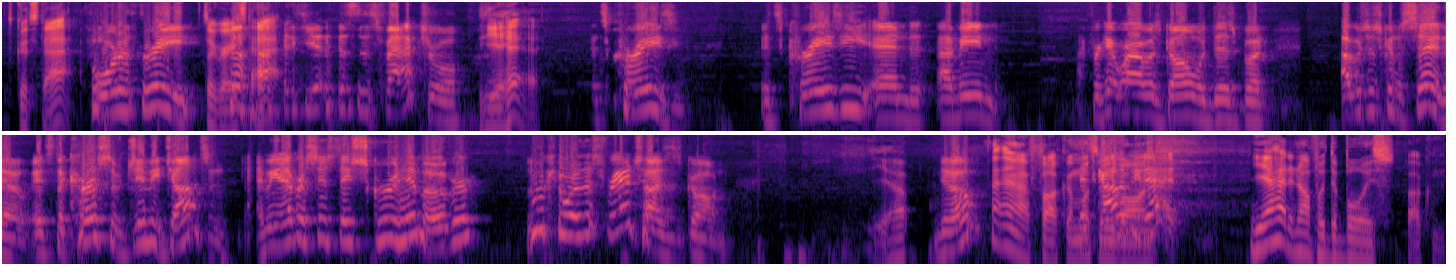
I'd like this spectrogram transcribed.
it's a good stat. Four to three. It's a great stat. yeah, this is factual. Yeah, It's crazy. It's crazy, and I mean, I forget where I was going with this, but I was just gonna say though, it's the curse of Jimmy Johnson. I mean, ever since they screwed him over, look at where this franchise has gone. Yep. You know, ah, fuck him. Let's move gotta be on. that. Yeah, I had enough with the boys. Fuck them.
